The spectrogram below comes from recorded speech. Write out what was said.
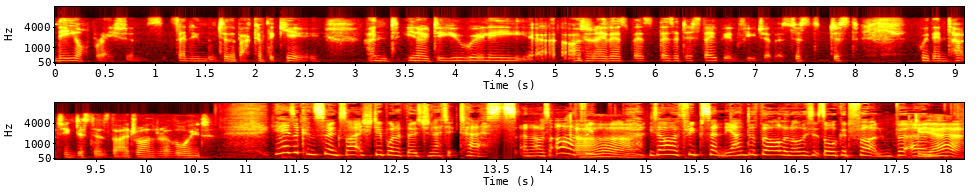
knee operations, sending them to the back of the queue. And you know, do you really? Uh, I don't know. There's there's there's a dystopian future that's just just within touching distance that I'd rather avoid. Yeah, it's a concern because I actually did one of those genetic tests, and I was oh, three, ah. he's oh three percent Neanderthal and all this. It's all good fun, but um, yeah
